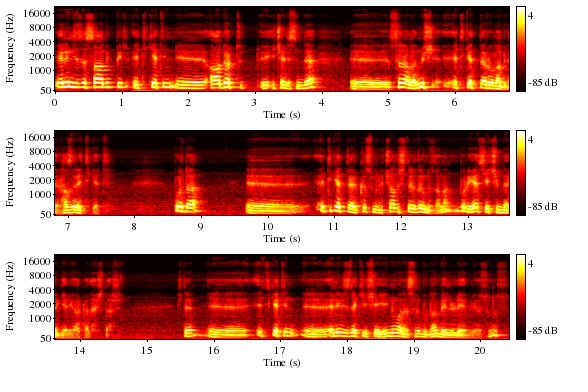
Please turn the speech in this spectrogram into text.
Elinizde sabit bir etiketin e, A4 içerisinde e, sıralanmış etiketler olabilir. Hazır etiket. Burada e, etiketler kısmını çalıştırdığımız zaman buraya seçimler geliyor arkadaşlar. İşte e, etiketin e, elinizdeki şeyi numarasını buradan belirleyebiliyorsunuz.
